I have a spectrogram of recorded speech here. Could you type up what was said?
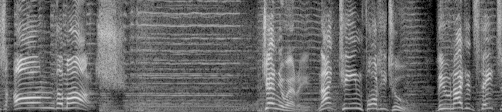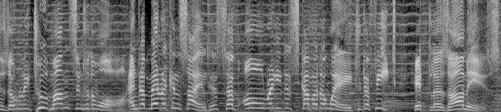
News on the March. January 1942. The United States is only two months into the war, and American scientists have already discovered a way to defeat Hitler's armies.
